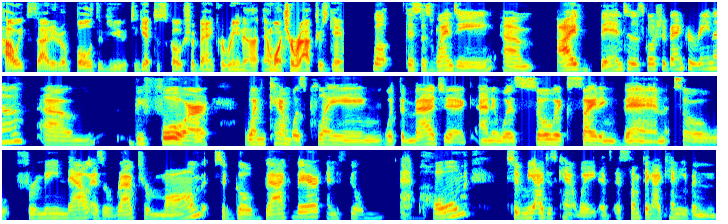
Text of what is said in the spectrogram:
How excited are both of you to get to Scotiabank Arena and watch a Raptors game? Well, this is Wendy. Um, I've been to the Scotiabank Arena um, before when Khem was playing with the Magic, and it was so exciting then. So for me now, as a Raptor mom, to go back there and feel at home, to me, I just can't wait. It's, it's something I can't even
